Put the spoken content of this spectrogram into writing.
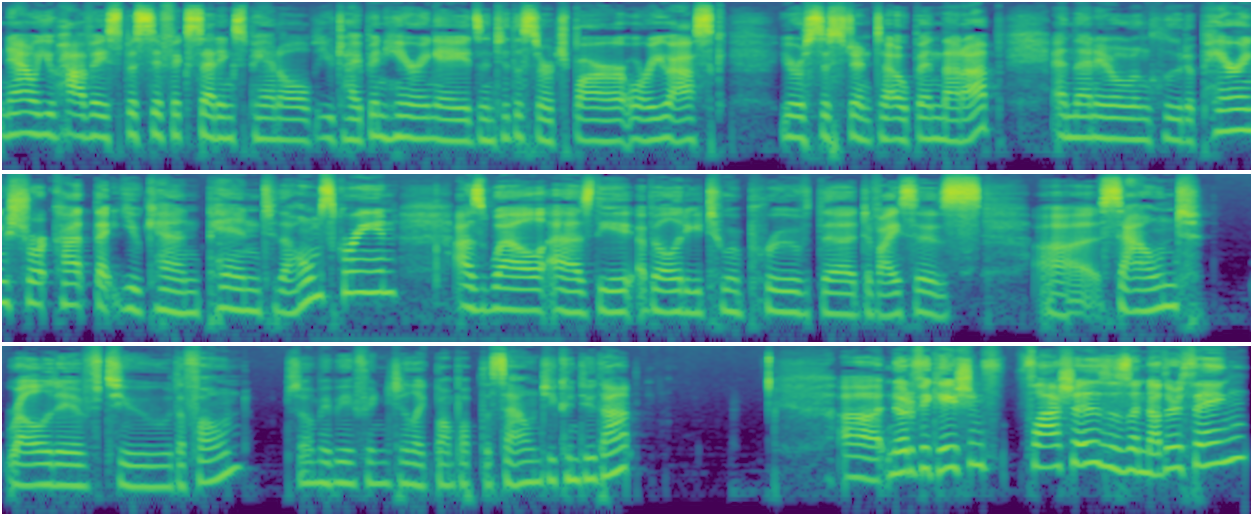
Now you have a specific settings panel. You type in hearing aids into the search bar, or you ask your assistant to open that up, and then it'll include a pairing shortcut that you can pin to the home screen, as well as the ability to improve the device's uh, sound relative to the phone. So maybe if you need to like bump up the sound, you can do that. Uh, notification f- flashes is another thing.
